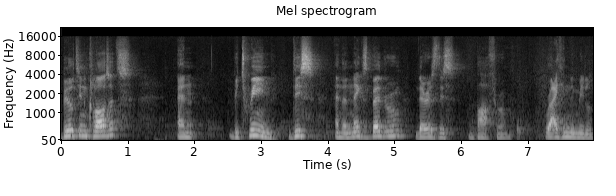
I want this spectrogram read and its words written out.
Built-in closets. And between this and the next bedroom, there is this bathroom right in the middle.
